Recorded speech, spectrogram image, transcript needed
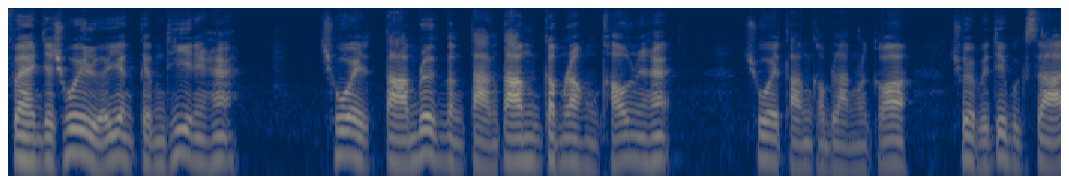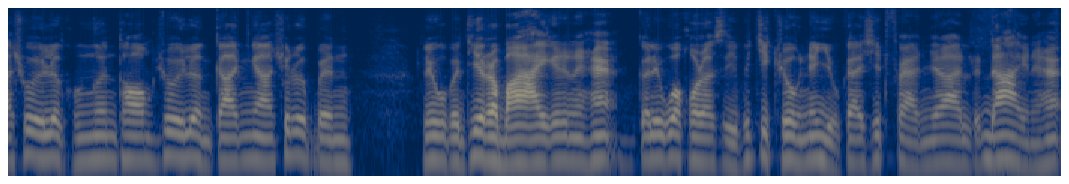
แฟนจะช่วยเหลืออย่างเต็มที่นะฮะ ช่วยตามเรื่องต่างๆ ตามกำลังของเขานะฮะ ช่วยตามกำลังแล้วก็ช่วยเป็นที่ปรึกษา ช่วยเรื่องของเงินทอง ช่วยเรื่องการงาน ช่วยเรื่องเป็นเรียกว่าเป็นที่ระบายกันนะฮะ ก็เรียกว่าคนราศีพิจิกช่วงนี้อยู่ใกล้ชิดแฟนได้ได้นะฮะ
